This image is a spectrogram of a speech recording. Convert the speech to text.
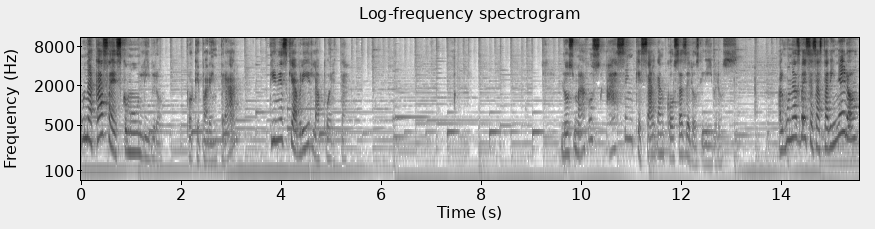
Una casa es como un libro porque para entrar tienes que abrir la puerta. Los magos hacen que salgan cosas de los libros. Algunas veces hasta dinero,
